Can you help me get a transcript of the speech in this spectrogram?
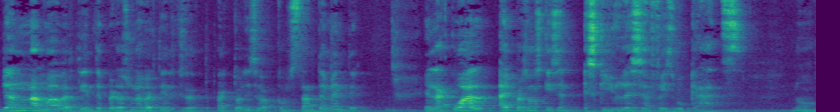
ya no una nueva vertiente, pero es una vertiente que se actualiza constantemente, en la cual hay personas que dicen, es que yo le sé a Facebook Ads, ¿no?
